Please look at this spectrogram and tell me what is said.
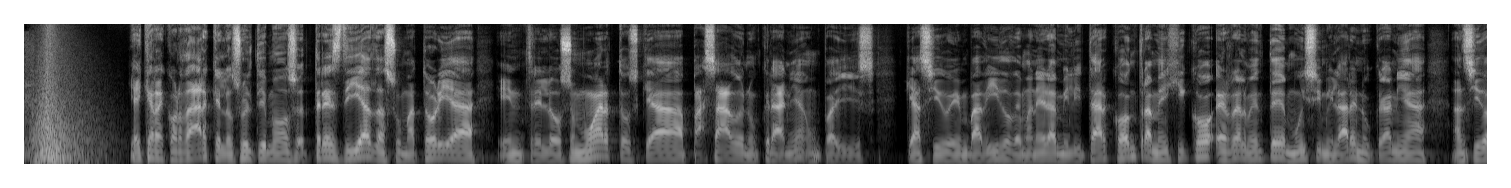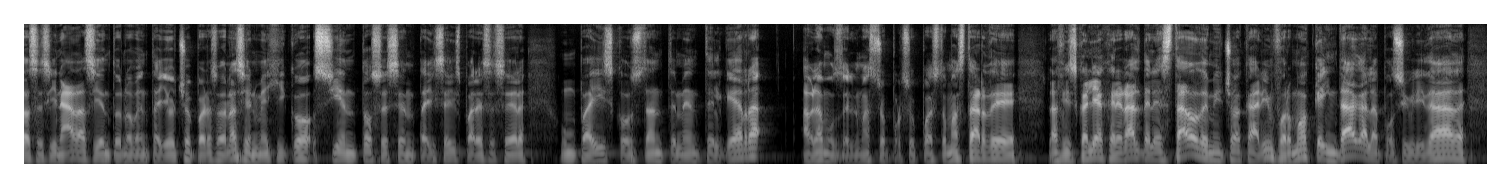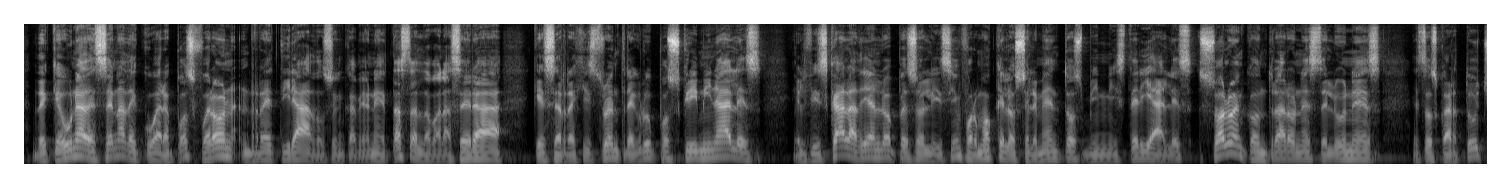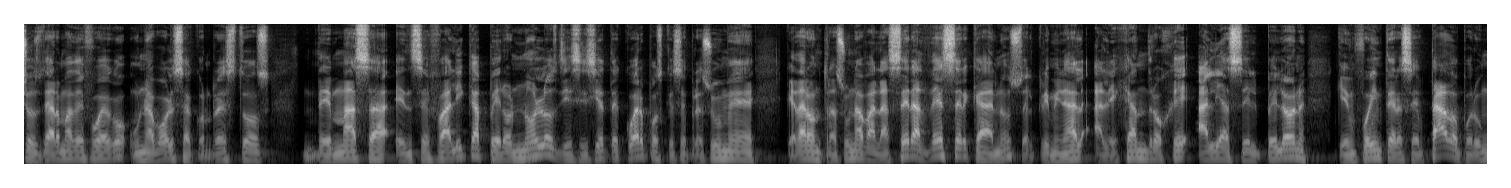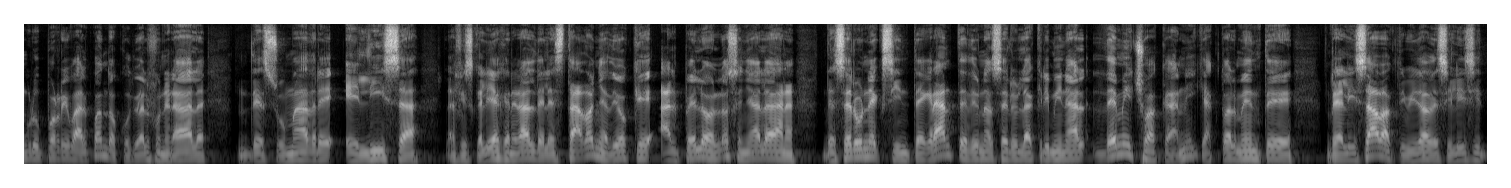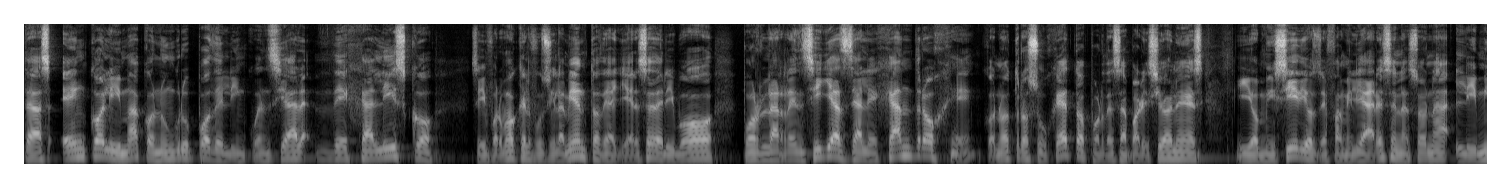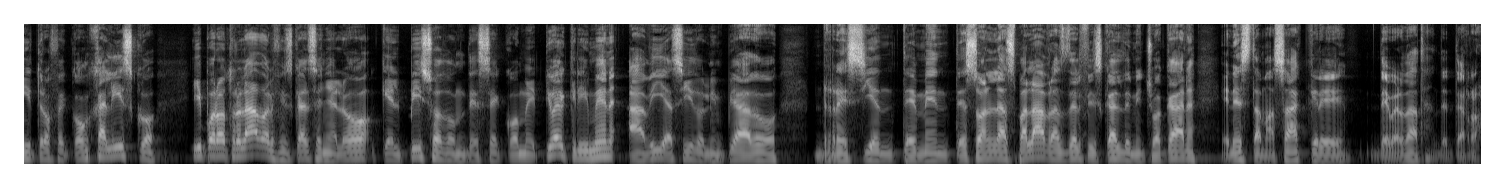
Y hay que recordar que en los últimos tres días la sumatoria entre los muertos que ha pasado en Ucrania, un país que ha sido invadido de manera militar contra México es realmente muy similar. En Ucrania han sido asesinadas 198 personas y en México 166. Parece ser un país constantemente en guerra. Hablamos del nuestro, por supuesto. Más tarde, la Fiscalía General del Estado de Michoacán informó que indaga la posibilidad de que una decena de cuerpos fueron retirados en camionetas tras la balacera que se registró entre grupos criminales. El fiscal Adrián López Solís informó que los elementos ministeriales solo encontraron este lunes estos cartuchos de arma de fuego, una bolsa con restos de masa encefálica, pero no los 17 cuerpos que se presume quedaron tras una balacera de cercanos, el criminal Alejandro G. alias El Pelón, quien fue interceptado por un grupo rival cuando acudió al funeral de su madre Elisa. La Fiscalía General del Estado añadió que al pelón lo señalan de ser un exintegrante de una célula criminal de Michoacán y que actualmente realizaba actividades ilícitas en Colima con un grupo delincuencial de Jalisco. Se informó que el fusilamiento de ayer se derivó por las rencillas de Alejandro G. con otro sujeto por desapariciones y homicidios de familiares en la zona limítrofe con Jalisco. Y por otro lado, el fiscal señaló que el piso donde se cometió el crimen había sido limpiado recientemente. Son las palabras del fiscal de Michoacán en esta masacre de verdad de terror.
